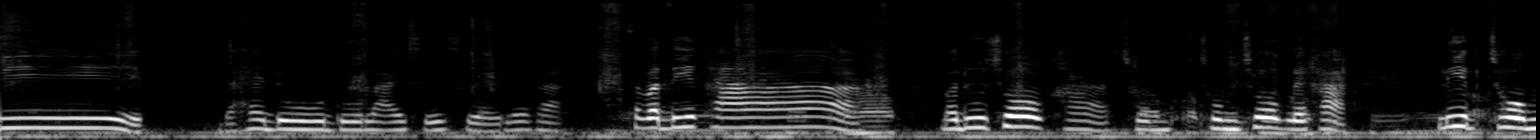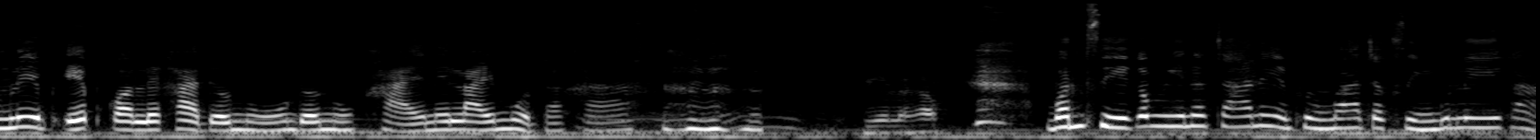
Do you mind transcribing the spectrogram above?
วีปเดี๋ยวให้ดูดูลายสวยๆเลยค่ะ สวัสดีค่ะ ครับมาดูโชคค่ะ ชมชมโชคเลยค่ะ รีบชมรีบเอฟก่อนเลยค่ะ เดี๋ยวหนูเดี๋ยวหนูขายในไลฟ์หมดนะคะ คืออะไรครับ บอลสีก็มีนะจ๊ะนี่เพิ่งมาจากสิงห์บุรีค่ะ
